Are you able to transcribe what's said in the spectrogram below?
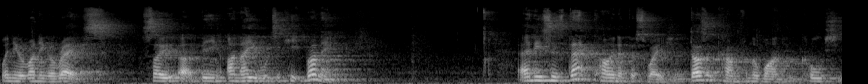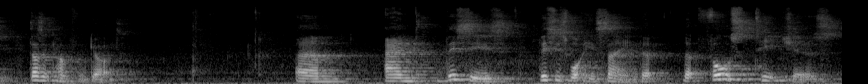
when you're running a race, so uh, being unable to keep running. And he says that kind of persuasion doesn't come from the one who calls you, doesn't come from God. Um, and this is, this is what he's saying that, that false teachers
